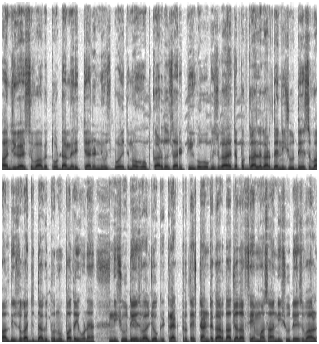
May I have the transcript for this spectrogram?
ਹਾਂਜੀ ਗਾਇਸ ਸਵਾਗਤ ਤੁਹਾਡਾ ਮੇਰੇ ਚੈਨਲ ਨਿਊਜ਼ ਬੋਏ ਤੇ ਮੈਂ ਹੋਪ ਕਰਦਾ ਸਾਰੇ ਠੀਕ ਹੋਵੋਗੇ। ਸੋ ਅੱਜ ਆਪਾਂ ਗੱਲ ਕਰਦੇ ਹਾਂ ਨਿਸ਼ੂ ਦੇਸਵਾਲ ਦੀ। ਸੋ guys, ਜਿੱਦਾਂ ਕਿ ਤੁਹਾਨੂੰ ਪਤਾ ਹੀ ਹੋਣਾ ਹੈ ਨਿਸ਼ੂ ਦੇਸਵਾਲ ਜੋ ਕਿ ਟਰੈਕਟਰ ਤੇ ਸਟੰਟ ਕਰਦਾ ਜ਼ਿਆਦਾ ਫੇਮਸ ਆ ਨਿਸ਼ੂ ਦੇਸਵਾਲ।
